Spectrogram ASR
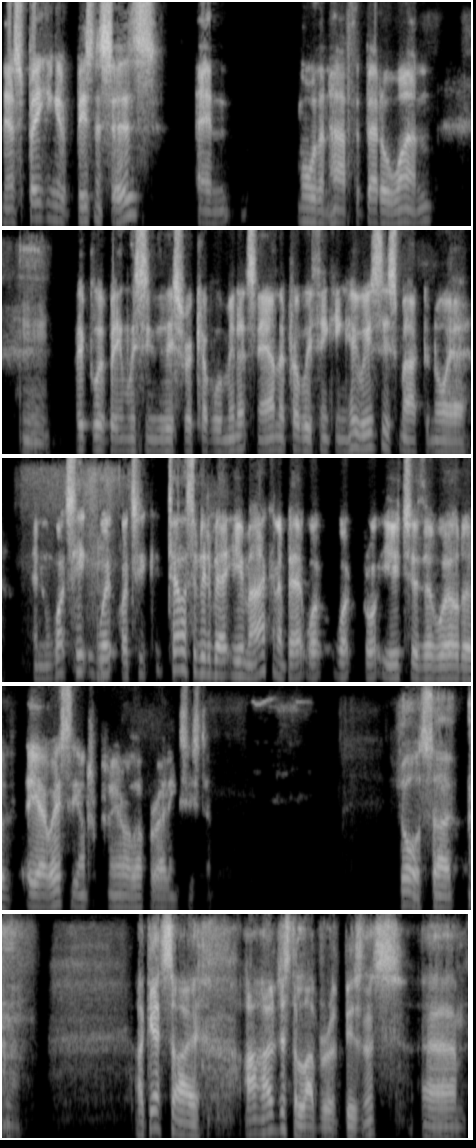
Now, speaking of businesses and more than half the battle won, mm. People have been listening to this for a couple of minutes now, and they're probably thinking, "Who is this Mark Denoyer? And what's he? What's he? Tell us a bit about you, Mark, and about what what brought you to the world of EOS, the Entrepreneurial Operating System." Sure. So, I guess I, I'm just a lover of business. Um,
